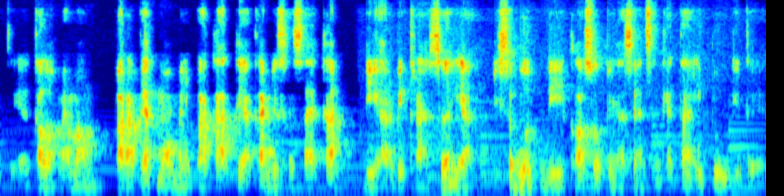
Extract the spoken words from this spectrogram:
Gitu ya. Kalau memang para pihak mau menyepakati akan diselesaikan di arbitrase, ya disebut di klausul penyelesaian sengketa itu gitu ya.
